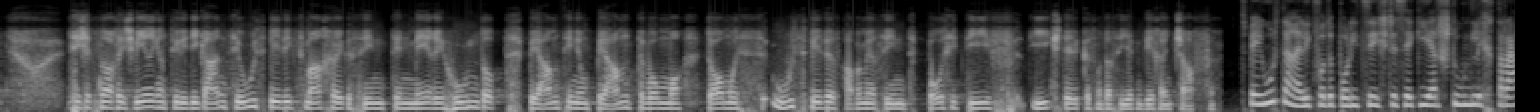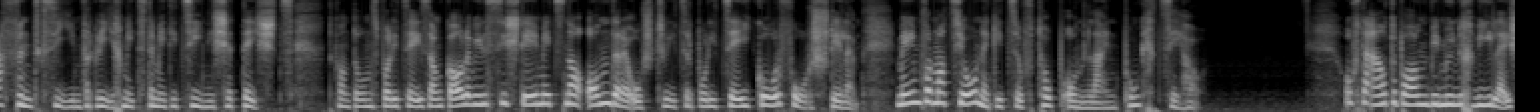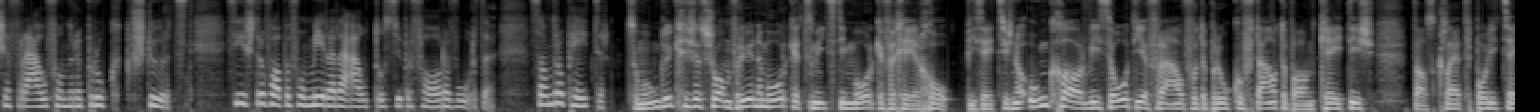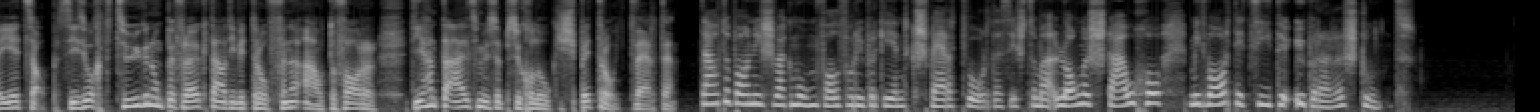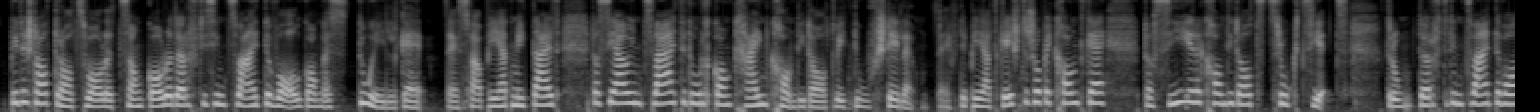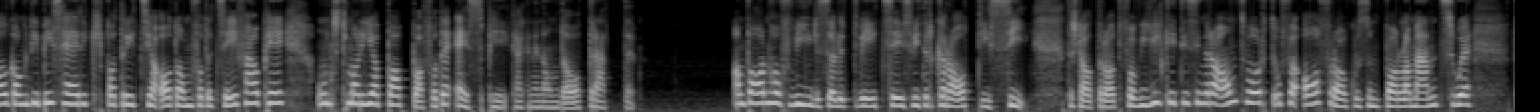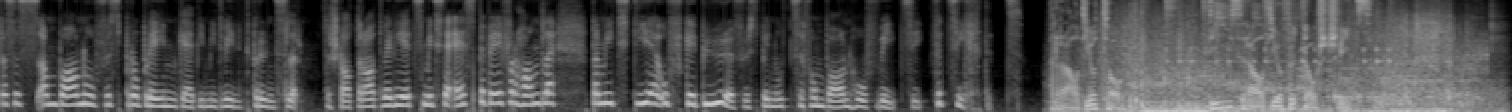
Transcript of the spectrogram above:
es ist jetzt noch ein bisschen schwierig, natürlich die ganze Ausbildung zu machen, weil es sind dann mehrere hundert Beamtinnen und Beamte, die man da muss ausbilden muss. Aber wir sind positiv eingestellt, dass wir das irgendwie schaffen können. Die Beurteilung der Polizisten sei erstaunlich treffend im Vergleich mit den medizinischen Tests. Die Kantonspolizei St. Gallen will das System jetzt noch anderen Ostschweizer Polizeikorps vorstellen. Mehr Informationen gibt es auf toponline.ch. Auf der Autobahn bei Münchwil ist eine Frau von einer Brücke gestürzt. Sie ist darauf von mehreren Autos überfahren worden. Sandro Peter. Zum Unglück ist es schon am frühen Morgen mit dem Morgenverkehr gekommen. Bis jetzt ist noch unklar, wieso die Frau von der Brücke auf die Autobahn gefallen ist. Das klärt die Polizei jetzt ab. Sie sucht Zeugen und befragt auch die betroffenen Autofahrer. Die haben teils müssen psychologisch betreut werden. Die Autobahn ist wegen dem Unfall vorübergehend gesperrt worden. Es ist zu einem langen Stau gekommen, mit Wartezeiten über eine Stunde. Bei den Stadtratswahlen in St. Gallen dürfte es im zweiten Wahlgang ein Duell geben. Die SVP hat mitteilt, dass sie auch im zweiten Durchgang keinen Kandidat aufstellen will. Die FDP hat gestern schon bekannt gegeben, dass sie ihren Kandidat zurückzieht. Darum dürften im zweiten Wahlgang die bisherige Patricia Adam von der CVP und die Maria Papa von der SP gegeneinander antreten. Am Bahnhof Wiel sollen die WCs wieder gratis sein. Der Stadtrat von Wiel gibt in seiner Antwort auf eine Anfrage aus dem Parlament zu, dass es am Bahnhof ein Problem gäbe mit Wildbrünzler. Der Stadtrat will jetzt mit der SBB verhandeln, damit die auf Gebühren fürs Benutzen vom Bahnhof WC verzichtet. Radio Top. Dies Radio für die Ostschweiz.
